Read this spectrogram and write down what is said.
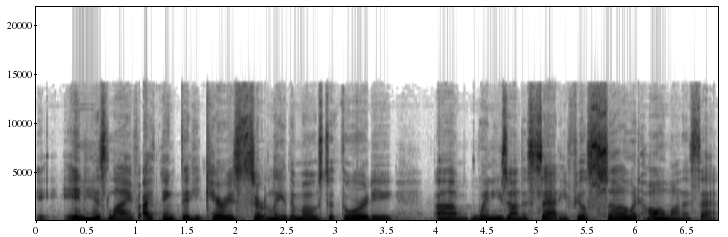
in his life, I think that he carries certainly the most authority um, when he's on the set. He feels so at home on the set.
